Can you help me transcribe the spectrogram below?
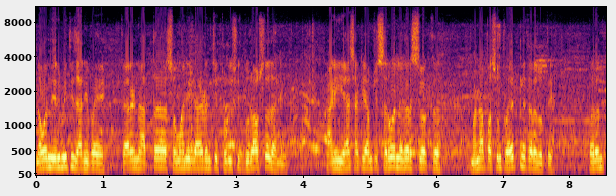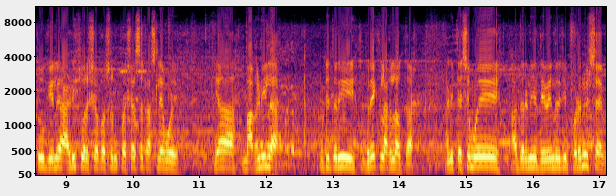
नवनिर्मिती झाली पाहिजे. कारण आता सोमानी गार्डनची थोडीशी दुरावस्था झाली. आणि यासाठी आमचे सर्व नगरसेवक मनापासून प्रयत्न करत होते. परंतु गेल्या अडीच वर्षापासून प्रशासक असल्यामुळे या मागणीला कुठेतरी ब्रेक लागला होता. आणि त्याच्यामुळे आदरणीय देवेंद्रजी फडणवीस साहेब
